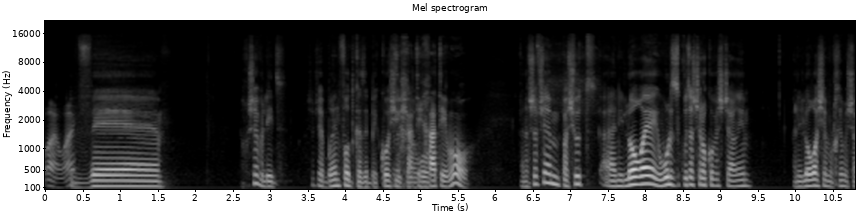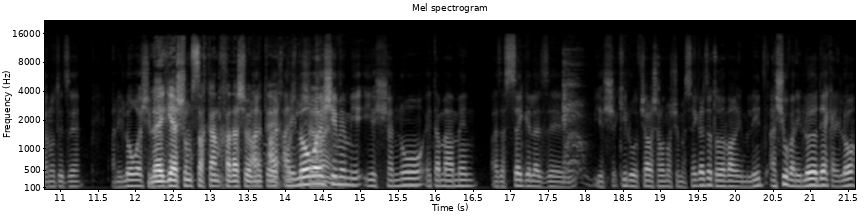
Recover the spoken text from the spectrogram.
וואי וואי. ואני חושב לידס. אני חושב שברנפורד כזה בקושי זה יישארו. חתיכת הימור. אני חושב שהם פשוט, אני לא רואה, וולס זו קבוצה שלא כובשת שערים, אני לא רואה שהם הולכים לשנות את זה, אני לא רואה שהם... לא הגיע שום שחקן חדש שבאמת אני- יכבוש אני את לא רואה. שאם הם ישנו את המאמן, אז הסגל הזה, יש, כאילו אפשר לשנות משהו עם הסגל הזה, אותו דבר עם לידס. אה, שוב, אני לא יודע, כי אני לא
